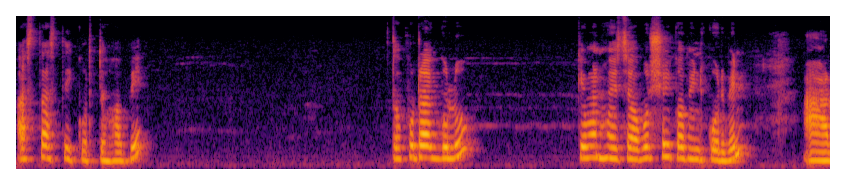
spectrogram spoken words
আস্তে আস্তেই করতে হবে। তো প্রোডাক্টগুলো কেমন হয়েছে অবশ্যই কমেন্ট করবেন। আর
